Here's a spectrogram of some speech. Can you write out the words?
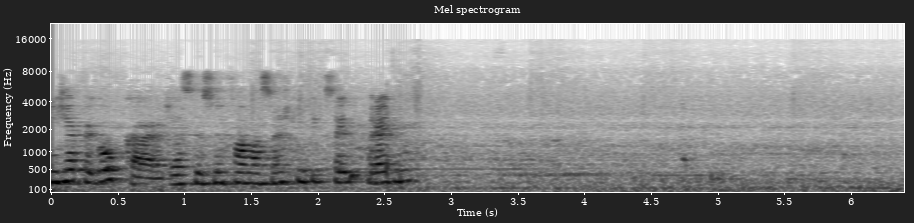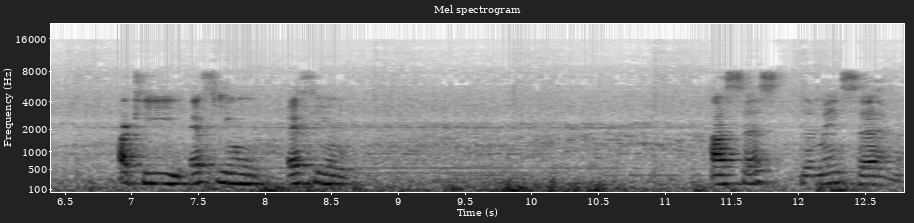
Gente já pegou o cara, já acessou informações de quem tem que sair do prédio. né? Aqui, F1, F1. Acesse the main server.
